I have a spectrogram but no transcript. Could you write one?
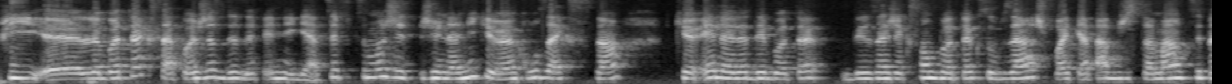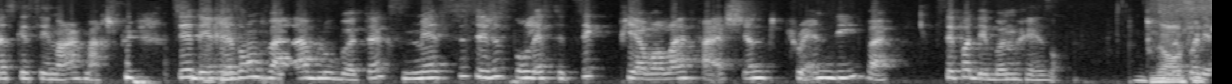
puis euh, le Botox, ça n'a pas juste des effets négatifs, tu sais, moi, j'ai une amie qui a eu un gros accident, qu'elle, elle a des, botox, des injections de Botox au visage pour être capable, justement, tu sais, parce que ses nerfs ne marchent plus. Tu sais, il y a des Ok. raisons valables au Botox, mais si c'est juste pour l'esthétique, puis avoir l'air fashion, puis trendy, ben, c'est pas des bonnes raisons. Non, C'est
